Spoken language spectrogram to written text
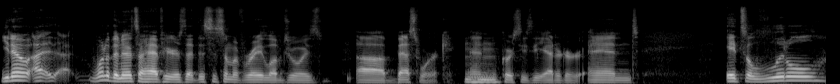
You know, I, one of the notes I have here is that this is some of Ray Lovejoy's uh, best work, and of course he's the editor. And it's a little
